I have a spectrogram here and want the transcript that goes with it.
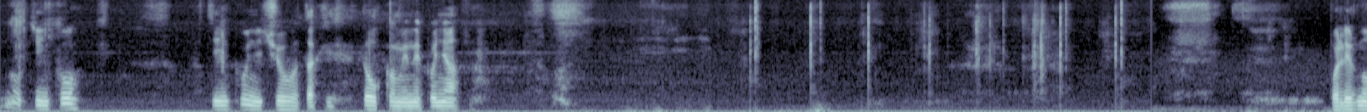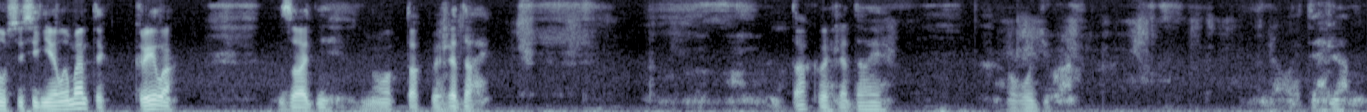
Ну, в тіньку. В тіньку нічого так і толком і не понятно. Полірнув сусідні елементи, крила задні. Ну от так виглядає. Так виглядає одяг. Давайте глянемо.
